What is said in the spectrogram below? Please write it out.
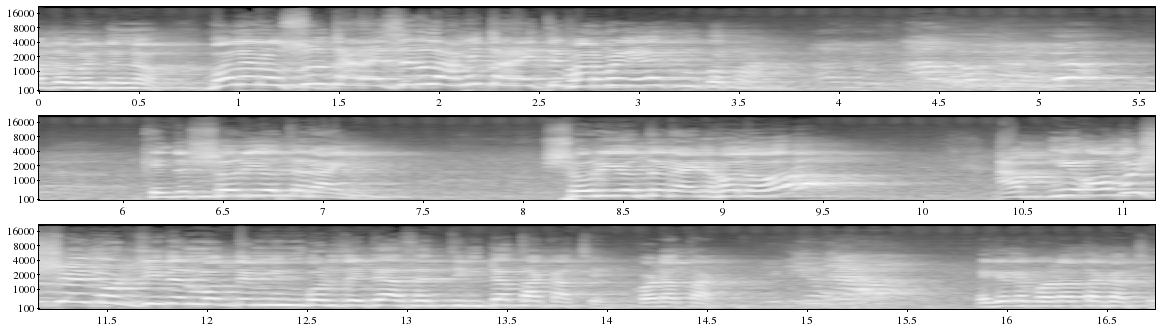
আদবের জন্য। বলে, রসুল দাঁড়াইছে বলে আমি দাঁড়াইতে পারব না এরকম কথা কিন্তু শরীয়তের আইন। শরীয়তের আইন হলো, আপনি অবশ্যই মসজিদের মধ্যে মিম্বর যেটা আছে, তিনটা তাক আছে। কটা তাক এখানে কটা তাক আছে?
